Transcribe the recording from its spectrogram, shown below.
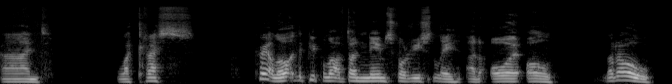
And Lacris. Quite a lot of the people that I've done names for recently are all, all they're all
